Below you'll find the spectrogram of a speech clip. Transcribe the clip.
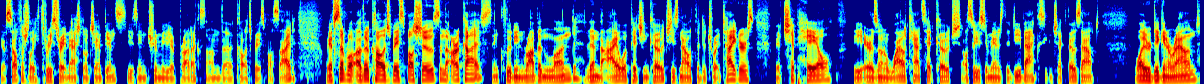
you know, selfishly three straight national champions using TruMedia products on the college baseball side. We have several other college baseball shows in the archives, including Robin Lund, then the Iowa pitching coach. He's now with the Detroit Tigers. We have Chip Hale, the Arizona Wildcats head coach, also used to manage the D backs. You can check those out. While you're digging around,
